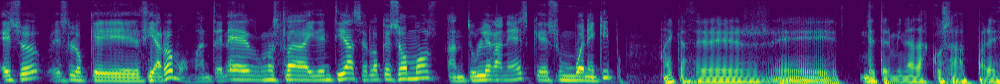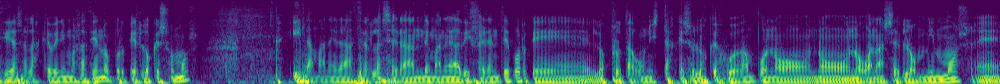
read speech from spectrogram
Eso es lo que decía Romo, mantener nuestra identidad, ser lo que somos ante un Leganés que es un buen equipo. Hay que hacer eh, determinadas cosas parecidas a las que venimos haciendo porque es lo que somos y la manera de hacerlas serán de manera diferente porque los protagonistas que son los que juegan pues no, no, van a ser los mismos eh,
